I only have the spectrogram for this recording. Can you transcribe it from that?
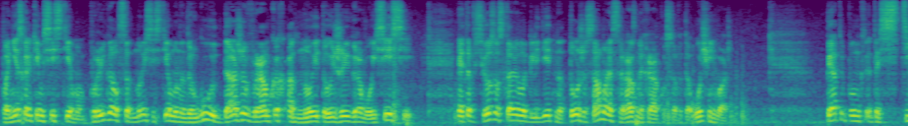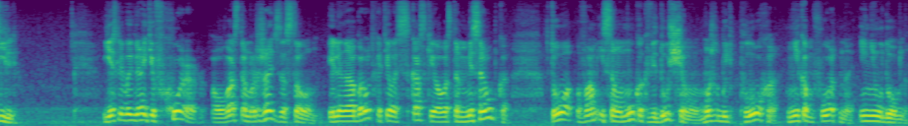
по нескольким системам, прыгал с одной системы на другую даже в рамках одной и той же игровой сессии. Это все заставило глядеть на то же самое с разных ракурсов. Это очень важно. Пятый пункт – это стиль. Если вы играете в хоррор, а у вас там ржать за столом, или наоборот, хотелось сказки, а у вас там мясорубка, то вам и самому, как ведущему, может быть плохо, некомфортно и неудобно.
